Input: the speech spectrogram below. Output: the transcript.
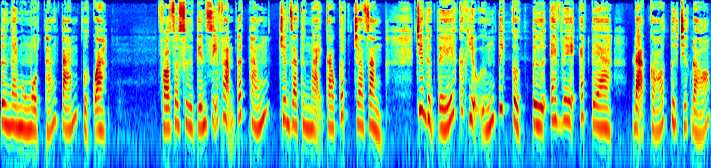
từ ngày 1 tháng 8 vừa qua. Phó giáo sư tiến sĩ Phạm Tất Thắng, chuyên gia thương mại cao cấp cho rằng, trên thực tế các hiệu ứng tích cực từ EVFTA đã có từ trước đó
